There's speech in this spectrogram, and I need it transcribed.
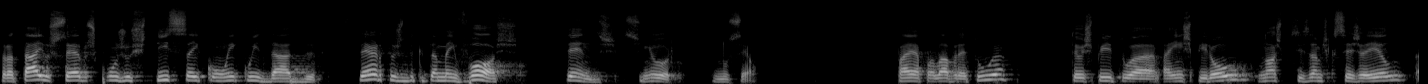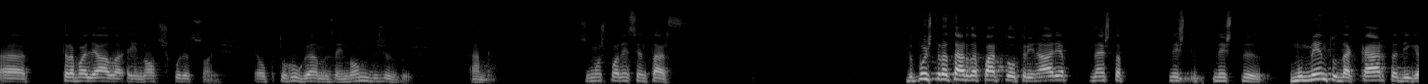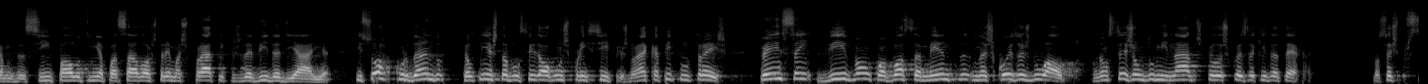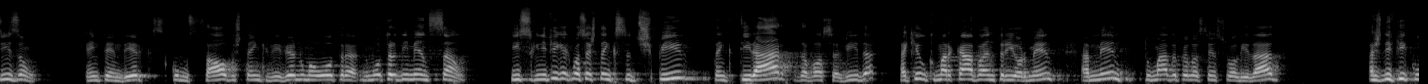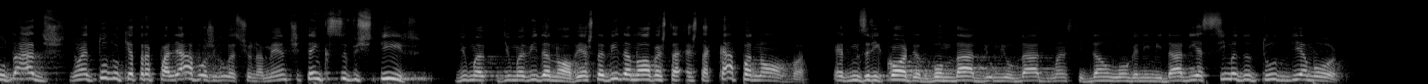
Tratai os servos com justiça e com equidade, certos de que também vós tendes, Senhor, no céu. Pai, a palavra é tua, teu Espírito a, a inspirou, nós precisamos que seja Ele a trabalhá-la em nossos corações. É o que te rogamos em nome de Jesus. Amém. Os irmãos podem sentar-se. Depois de tratar da parte doutrinária, nesta, neste, neste momento da carta, digamos assim, Paulo tinha passado aos temas práticos da vida diária. E só recordando, ele tinha estabelecido alguns princípios, não é? Capítulo 3. Pensem, vivam com a vossa mente nas coisas do alto. Não sejam dominados pelas coisas aqui da terra. Vocês precisam entender que, como salvos, têm que viver numa outra, numa outra dimensão. Isso significa que vocês têm que se despir, têm que tirar da vossa vida aquilo que marcava anteriormente, a mente tomada pela sensualidade, as dificuldades, não é? Tudo o que atrapalhava os relacionamentos, tem que se vestir de uma, de uma vida nova. E esta vida nova, esta, esta capa nova, é de misericórdia, de bondade, de humildade, de mansidão, longanimidade e, acima de tudo, de amor,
